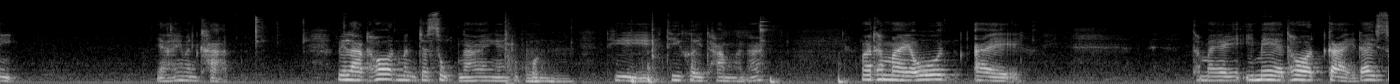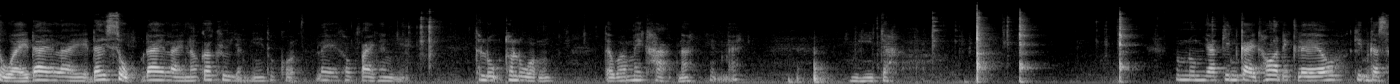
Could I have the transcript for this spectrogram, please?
นี่ อย่าให้มันขาด เวลาทอดมันจะสุกง่ายไงทุกคนอืมที่ที่เคยทำอะนะว่าทำไมโอ้ไอทำไมอีเม่ทอดไก่ได้สวยได้อะไร ได้สุกได้อะไรเนาะก็คืออย่างนี้ทุกคนเล่เข้าไปข้างนี้ทะลุทะลวง แต่ว่าไม่ขาดนะ เห็นไหมอย่างนี้จ้ะหนุ่มๆอยากกินไก่ทอดอีกแล้ว กินกับส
